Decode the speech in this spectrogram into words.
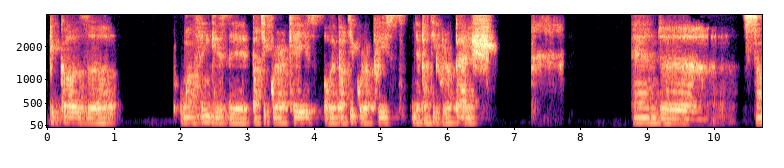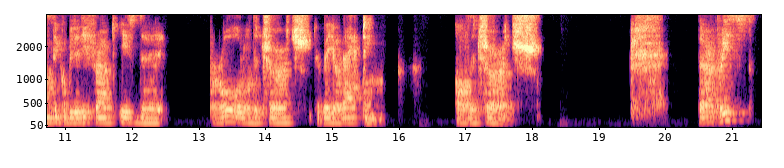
because uh, one thing is the particular case of a particular priest in a particular parish, and uh, something completely different is the role of the church, the way of acting of the church. There are priests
